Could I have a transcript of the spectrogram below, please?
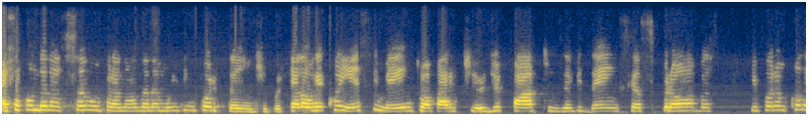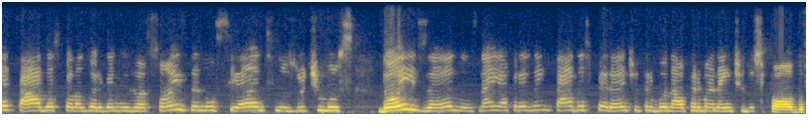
Essa condenação, para nós, é muito importante, porque ela é o reconhecimento a partir de fatos, evidências, provas que foram coletadas pelas organizações denunciantes nos últimos dois anos né, e apresentadas perante o Tribunal Permanente dos Povos.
